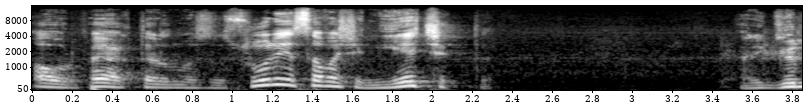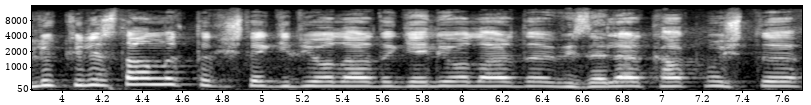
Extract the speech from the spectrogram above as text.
Avrupa'ya aktarılması. Suriye Savaşı niye çıktı? Yani güllük gülistanlıktık işte gidiyorlardı, geliyorlardı, vizeler kalkmıştı,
